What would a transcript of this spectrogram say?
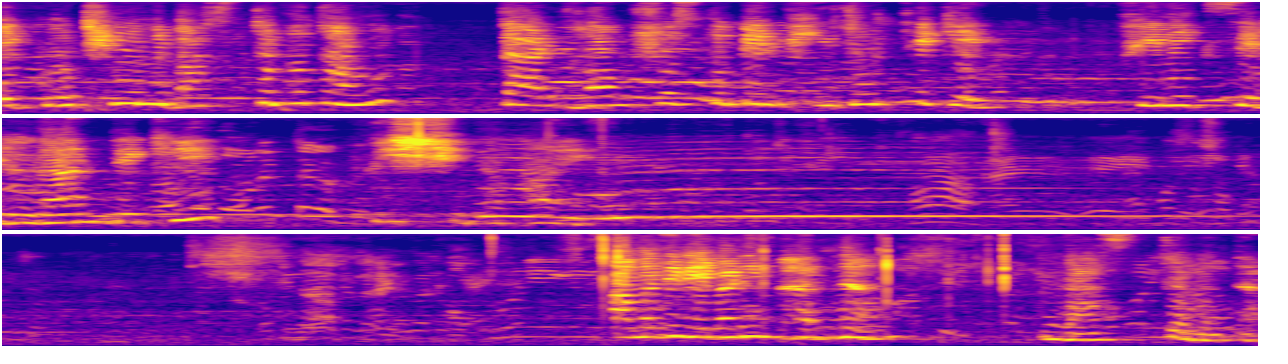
এই কঠিন বাস্তবতাও তার ধ্বংসস্তূপের ভিতর থেকে ফিনিক্সের উড়ান দেখে বিস্মিত হয়। আমাদের এবারের ভাবনা বাস্তবতা।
